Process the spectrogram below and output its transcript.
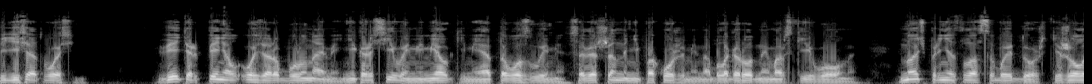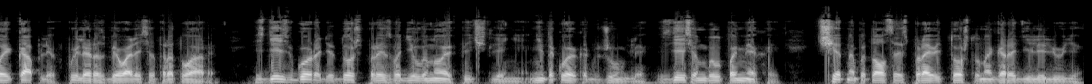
58. Ветер пенял озеро бурунами, некрасивыми, мелкими и оттого злыми, совершенно не похожими на благородные морские волны. Ночь принесла с собой дождь, тяжелые капли в пыли разбивались о тротуары. Здесь, в городе, дождь производил иное впечатление, не такое, как в джунглях. Здесь он был помехой. Тщетно пытался исправить то, что нагородили люди.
